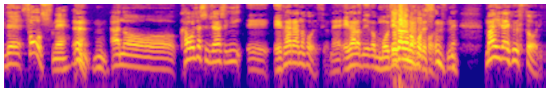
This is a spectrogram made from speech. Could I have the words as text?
で、そうですね。うんうん。あのー顔写真じゃなしに、えー絵柄の方ですよね。絵柄というか文字絵柄の方ですね。うんうんマイライフストーリー。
